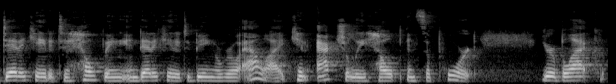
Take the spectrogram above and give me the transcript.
dedicated to helping and dedicated to being a real ally can actually help and support your black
